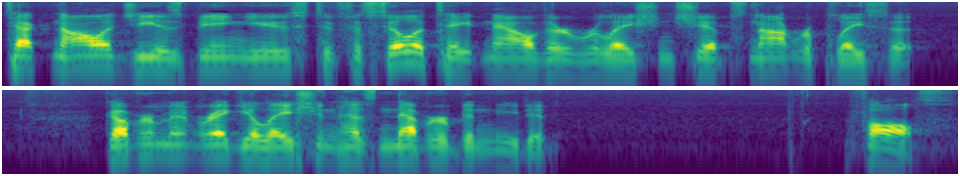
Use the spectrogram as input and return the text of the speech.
Technology is being used to facilitate now their relationships, not replace it. Government regulation has never been needed false.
